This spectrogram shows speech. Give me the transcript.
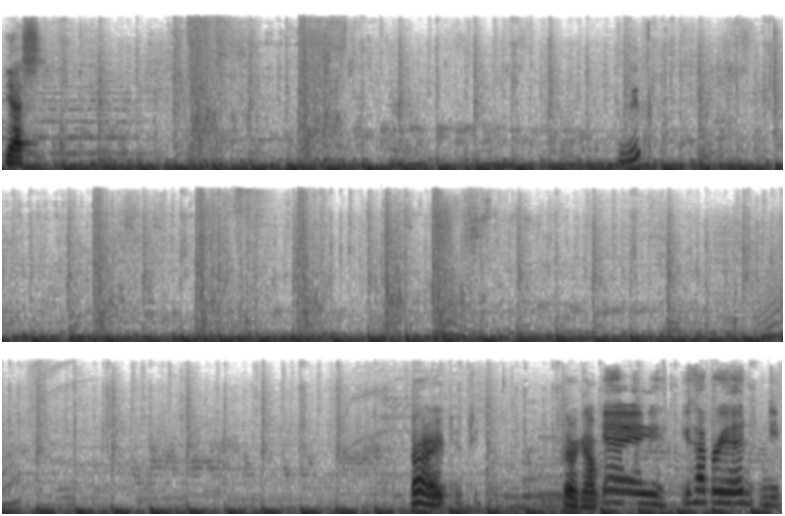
Yes. Whoop. All right. There we go. Yay! You apprehend you,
